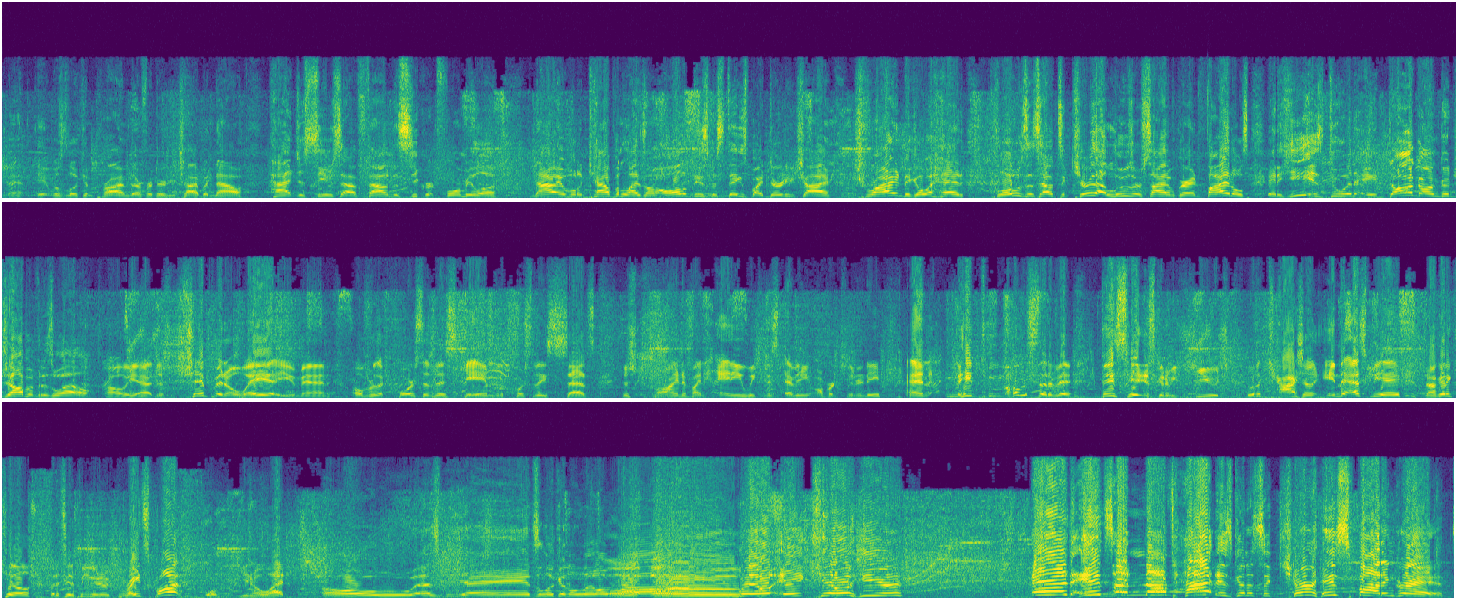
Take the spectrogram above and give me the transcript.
Man, it was looking prime there for Dirty Chai, but now Hatt just seems to have found the secret formula. Now able to capitalize on all of these mistakes by Dirty Chai, trying to go ahead, close this out, secure that loser side of Grand Finals, and he is doing a doggone good job of it as well. Oh yeah, just chipping away at you, man. Over the course of this game, over the course of these sets, just trying to find any weakness, any opportunity, and made the most out of it. This hit is going to be huge. Able a cash out into SBA, not going to kill, but it's going to put you in a great spot. Or, you know what? Oh, SBA, it's looking a little wrong. Uh-oh. Will it kill here? And it's enough. Hatt is going to secure his spot in Grand.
